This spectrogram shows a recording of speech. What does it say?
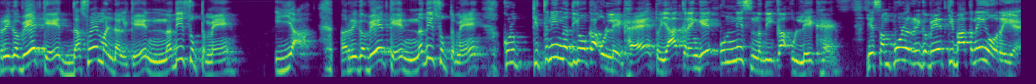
ऋग्वेद के दसवें मंडल के नदी सूक्त में या ऋग्वेद के नदी सूक्त में कुल कितनी नदियों का उल्लेख है? तो याद करेंगे 19 नदी का उल्लेख है। यह संपूर्ण ऋग्वेद की बात नहीं हो रही है।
